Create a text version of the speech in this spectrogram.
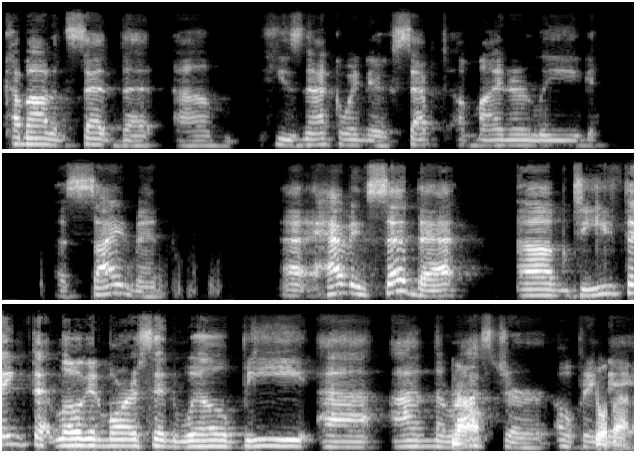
come out and said that um, he's not going to accept a minor league assignment. Uh, having said that, um, do you think that Logan Morrison will be uh, on the no, roster opening day? Not.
